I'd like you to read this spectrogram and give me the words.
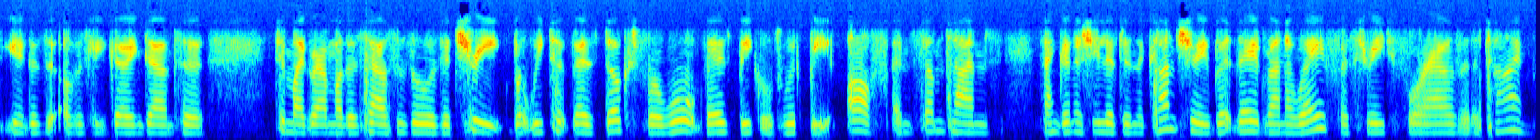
you know, because obviously going down to to my grandmother's house was always a treat, but we took those dogs for a walk. Those beagles would be off, and sometimes, thank goodness she lived in the country, but they'd run away for three to four hours at a time.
